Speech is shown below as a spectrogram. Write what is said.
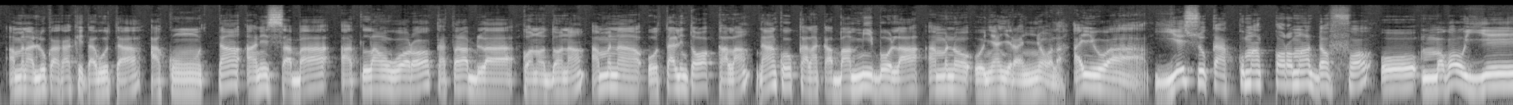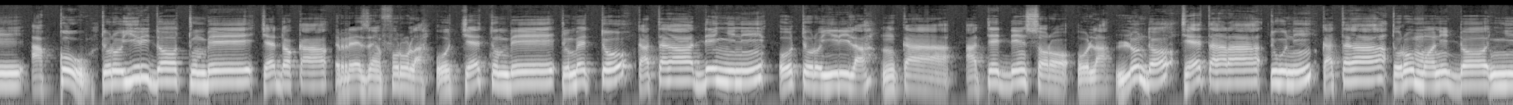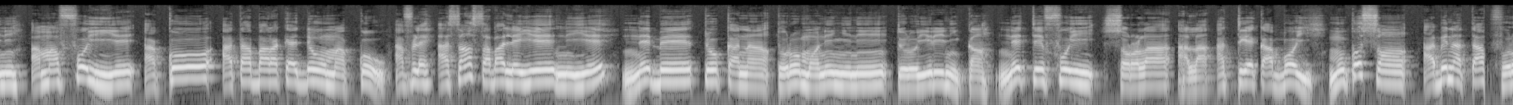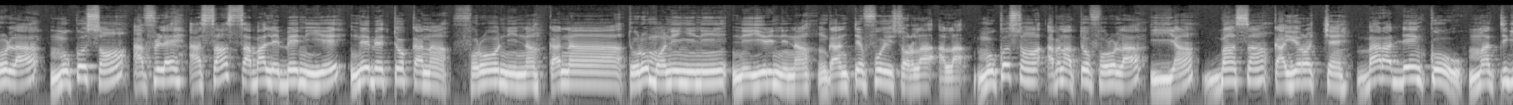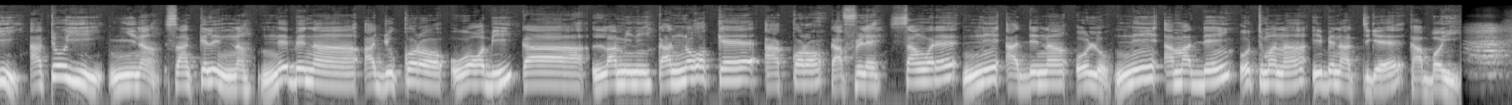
an bena luka ka kitabu ta a kun tan ani saba a tilan wɔɔrɔ ka taga bila kɔnɔdɔn na an bena o talintɔgɔ kalan n'an k'o kalan ka ban min b'o la an bena o ɲa yira ɲɔgɔn la ayiwa yesu ka kuma kɔrɔma dɔ fɔ o mɔgɔw ye a ko toro yiri dɔ tun be cɛɛ dɔ ka rɛzɛn foro la o cɛɛ tun be tun be to ka taga den ɲini o toro yiri la nka a tɛ den sɔrɔ o la loon dɔ cɛɛ tagara tuguni ka taga toro mɔni dɔ ɲini a ma foyi ye a ko a ta baarakɛdenw ma ko a filɛ a saan saba le ye nin ye ne be to ka na toro mɔni ɲini toroyiri nin kan ne tɛ foyi sɔrɔla a la a tigɛ ka bɔ yi mun kosɔn a bena ta foro la mun kosɔn a filɛ a saan saba le be nin ye ne be to ka na foro nin na ka na toro mɔni ɲini nin yiri nin na nka n tɛ foyi sɔrɔla a la mun kosɔn a bɛna to foro la yan gwansan ka yɔrɔ tiɲɛ baaraden ko matigi a to y'i ɲinan san kelen na ne bɛna a jukɔrɔ wɔgɔbi ka lamini ka nɔgɔ kɛ a kɔrɔ ka filɛ san wɛrɛ ni a denna o lo ni a ma den o tuma na i bɛna tigɛ ka bɔ yen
